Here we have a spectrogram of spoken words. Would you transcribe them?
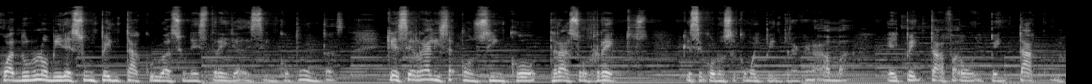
cuando uno lo mira es un pentáculo hacia una estrella de cinco puntas que se realiza con cinco trazos rectos, que se conoce como el pentagrama, el pentáfago el pentáculo.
